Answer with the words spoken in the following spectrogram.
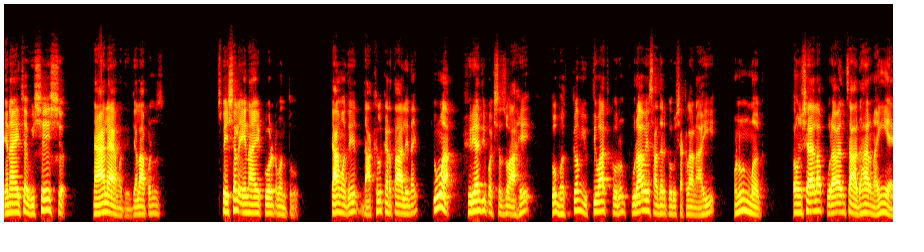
एन आयच्या विशेष न्यायालयामध्ये ज्याला आपण स्पेशल एन आय कोर्ट म्हणतो त्यामध्ये दाखल करता आले नाहीत किंवा फिर्यादी पक्ष जो आहे तो भक्कम युक्तिवाद करून पुरावे सादर करू शकला नाही. म्हणून मग संशयाला पुराव्यांचा आधार नाही आहे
